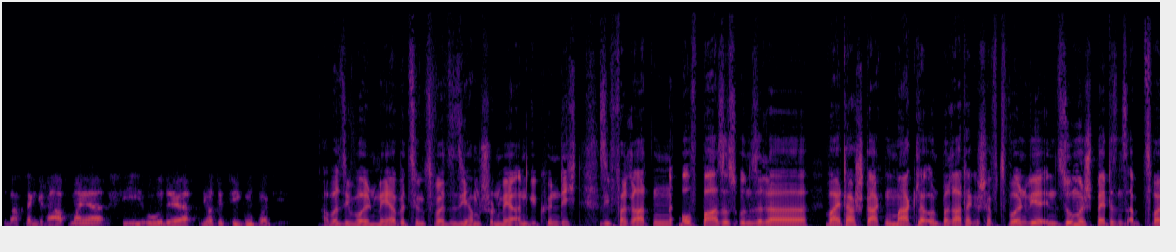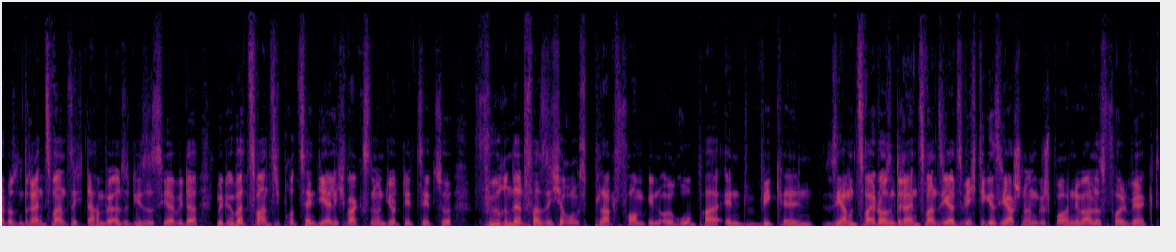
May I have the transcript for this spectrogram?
Sebastian Grabmeier, CEO der JTC Group AG. Aber sie wollen mehr, beziehungsweise sie haben schon mehr angekündigt. Sie verraten, auf Basis unserer weiter starken Makler- und Beratergeschäfts wollen wir in Summe spätestens ab 2023, da haben wir also dieses Jahr wieder, mit über 20 Prozent jährlich wachsen und JDC zur führenden Versicherungsplattform in Europa entwickeln. Sie haben 2023 als wichtiges Jahr schon angesprochen, in dem alles voll wirkt.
